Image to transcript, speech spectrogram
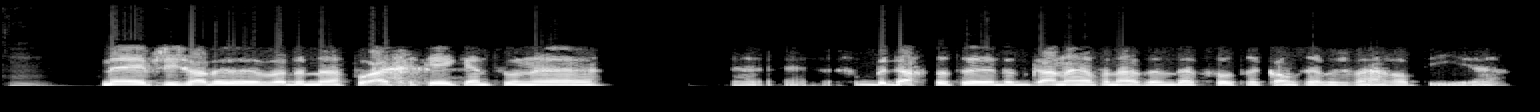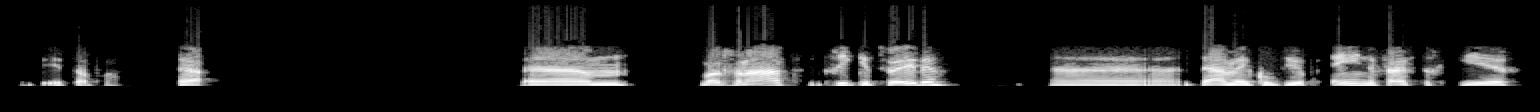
Hm. Nee, precies. We hadden, we hadden ervoor uitgekeken en toen uh, bedacht dat, uh, dat Ghana vanuit een net grotere kans hebben waren op die, uh, die etappe. Ja. Um, Wout van Aert, drie keer tweede. daarmee komt hij op 51 keer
